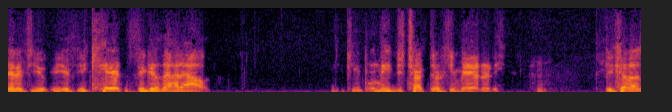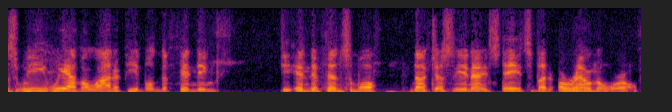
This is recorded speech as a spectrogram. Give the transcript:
and if you if you can't figure that out, people need to check their humanity. Because we, we have a lot of people defending the indefensible, not just the United States, but around the world.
